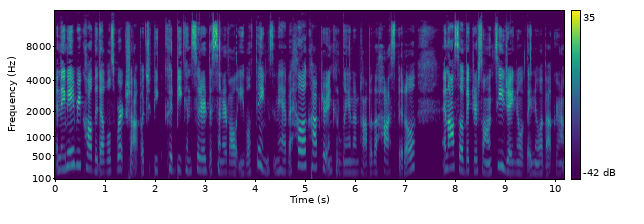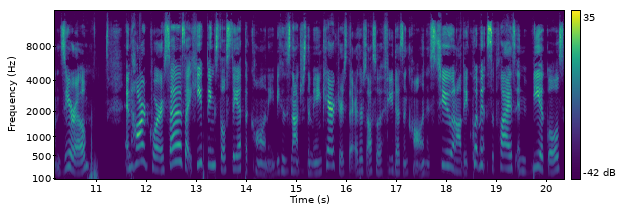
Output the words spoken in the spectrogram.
and they may recall the Devil's Workshop, which be, could be considered the center of all evil things. And they have a helicopter and could land on top of the hospital. And also, Victor Saul and CJ know what they know about Ground Zero. And Hardcore says that he thinks they'll stay at the colony because it's not just the main characters there. There's also a few dozen colonists too, and all the equipment, supplies, and vehicles,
